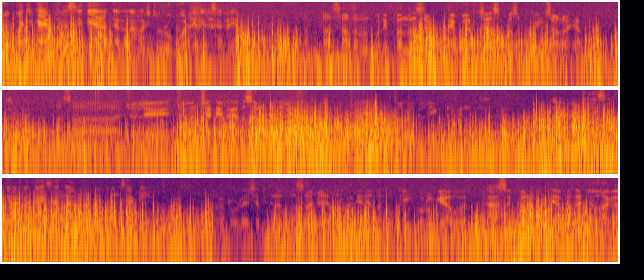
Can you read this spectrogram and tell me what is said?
रोपाची काय परिस्थिती आहे गन्ना मास्टर रोपवाटिकेत सध्या आता साधारणपणे पंधरा सप्टेंबरच्या आसपास बुकिंग चालू आहे आता तसा जुलै जूनच्या डेट आता संपत आलेला आहे. जुलै एक तारखेनंतर मराठवाड्यातल्या शेतकऱ्यांना काय सांगाल बुकिंगसाठी मराठवाड्या शेतकऱ्यांना सगळ्या मदतीने आता बुकिंग करून घ्यावं हां. असं कारण त्या भागातल्या लागा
